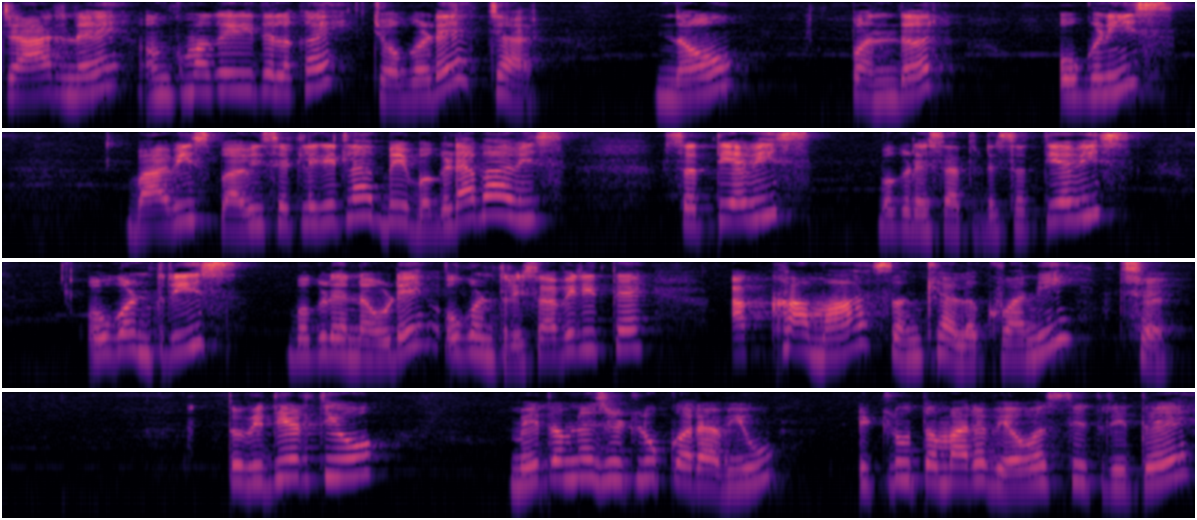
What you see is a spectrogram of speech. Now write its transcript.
ચારને અંકમાં કઈ રીતે લખાય? ચોગડે ચાર. નવ, પંદર, ઓગણીસ, બાવીસ. બાવીસ એટલે કેટલા? બે બગડા બાવીસ. સત્યાવીસ, બગડે સાતડે સત્યાવીસ. ઓગણત્રીસ, બગડે નવડે ઓગણત્રીસ. આવી રીતે આખામાં સંખ્યા લખવાની છે. તો વિદ્યાર્થીઓ, મેં તમને જેટલું કરાવ્યું, એટલું તમારે વ્યવસ્થિત રીતે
